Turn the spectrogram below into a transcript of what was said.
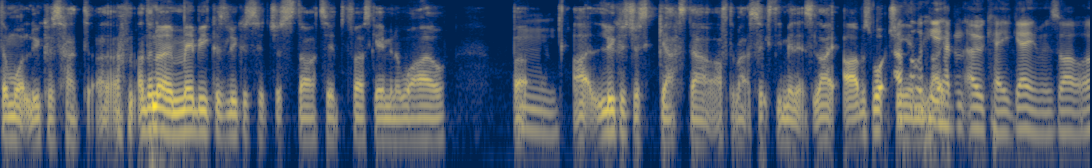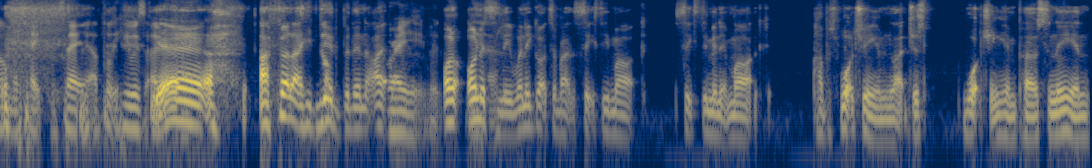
than what Lucas had. Uh, I don't know, maybe because Lucas had just started first game in a while, but Mm. uh, Lucas just gassed out after about sixty minutes. Like I was I watching him. thought he like- had an okay game as well. I almost hate to say it. I thought he was okay. yeah, I felt like he Not did, but then I Great. But, hon- yeah. honestly, when it got to about the sixty mark, sixty minute mark, I was watching him, like just watching him personally, and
